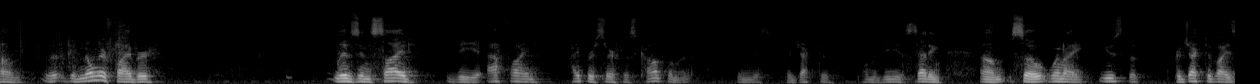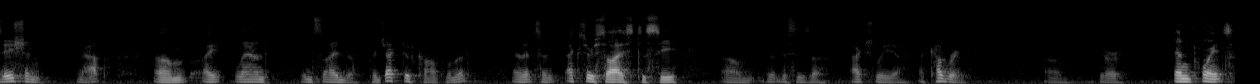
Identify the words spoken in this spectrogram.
Um, the, the Milnor fiber lives inside the affine hypersurface complement in this projective homogeneous setting. Um, so when I use the projectivization map, um, I land inside the projective complement, and it's an exercise to see um, that this is a, actually a, a covering. Um, there are endpoints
